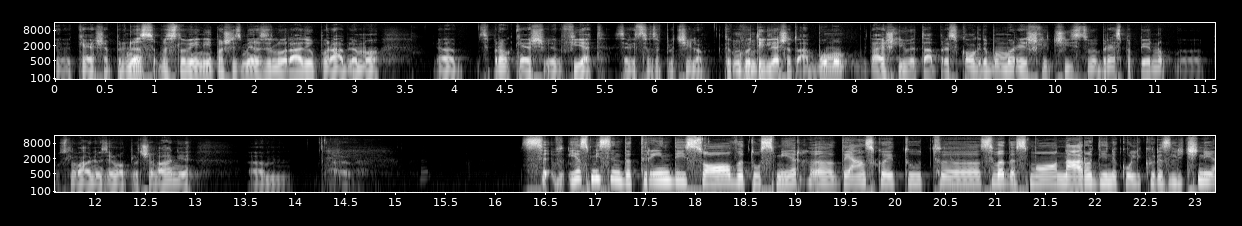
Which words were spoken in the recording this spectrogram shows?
uh, keša. Pri nas v Sloveniji pa še zmeraj zelo radi uporabljamo. Uh, se pravi, cash, fiat, sredstva za plačilo. Kako ti gledaš to? Ali bomo kdaj šli v ta preskok, da bomo res šli čisto v brezpapirno uh, poslovanje oziroma plačevanje. Um, Se, jaz mislim, da trendi so v to smer. Uh, dejansko je tudi, uh, seveda, smo narodi nekoliko različni.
